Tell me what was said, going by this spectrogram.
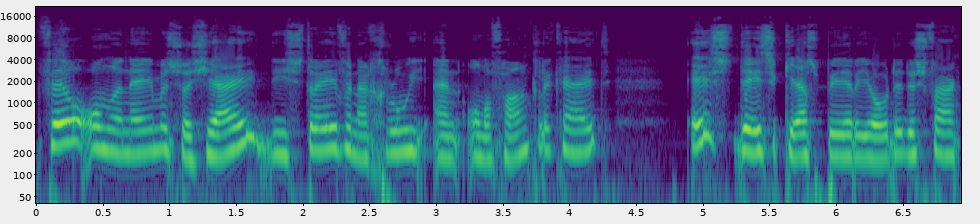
Veel ondernemers zoals jij, die streven naar groei en onafhankelijkheid, is deze kerstperiode dus vaak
